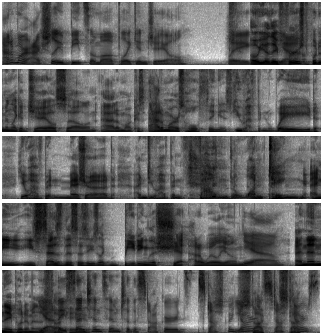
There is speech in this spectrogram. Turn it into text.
Adhemar actually beats him up, like, in jail. Like, Oh yeah, they first put him in like a jail cell and Adhemar because Adhemar's whole thing is you have been weighed, you have been measured, and you have been found wanting. And he he says this as he's like beating the shit out of William. Yeah. And then they put him in a Yeah, they sentence him to the stockyards. Stockyards? Stock- Stock, stock- yards?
